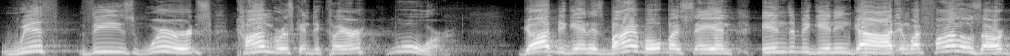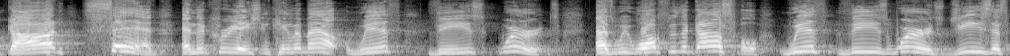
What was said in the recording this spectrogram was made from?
With these words, Congress can declare war. God began his Bible by saying, In the beginning, God, and what follows are God said, and the creation came about with these words as we walk through the gospel with these words. Jesus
